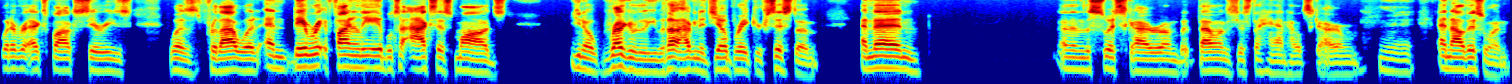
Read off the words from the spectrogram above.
whatever Xbox series was for that one, and they were finally able to access mods, you know, regularly without having to jailbreak your system. And then and then the Switch Skyrim, but that one's just a handheld Skyrim. Yeah. And now this one.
